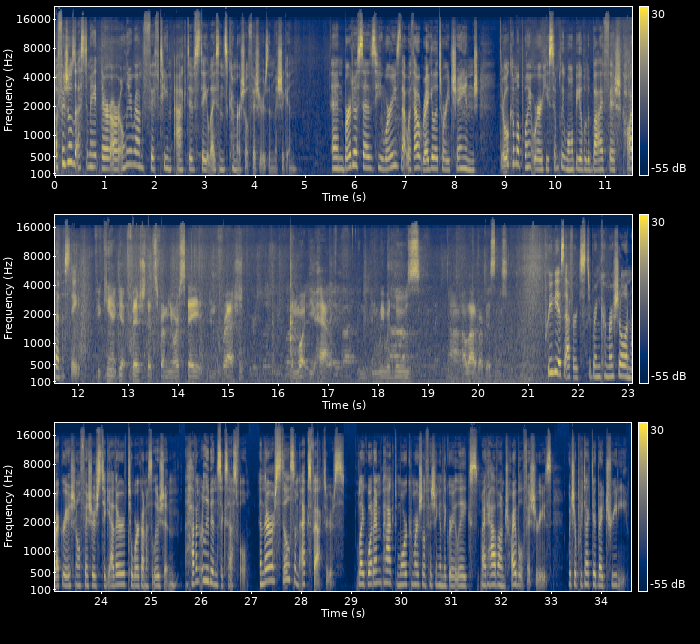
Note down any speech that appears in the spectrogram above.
Officials estimate there are only around 15 active state licensed commercial fishers in Michigan. And Berta says he worries that without regulatory change, there will come a point where he simply won't be able to buy fish caught in the state. If you can't get fish that's from your state and fresh, then what do you have? And, and we would lose uh, a lot of our business. Previous efforts to bring commercial and recreational fishers together to work on a solution haven't really been successful. And there are still some X factors, like what impact more commercial fishing in the Great Lakes might have on tribal fisheries, which are protected by treaty.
